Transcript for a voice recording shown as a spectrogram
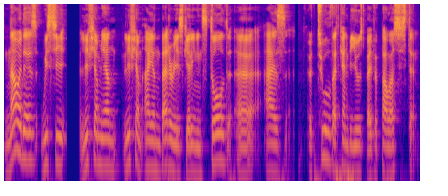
Nowadays, we see lithium ion, lithium ion batteries getting installed uh, as a tool that can be used by the power system.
